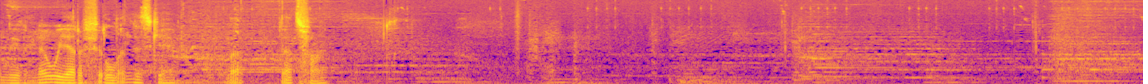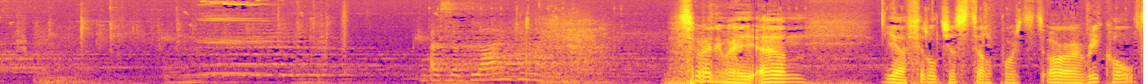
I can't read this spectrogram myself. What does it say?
Didn't even know we had a fiddle in this game, but that's fine. A sublime duet. So anyway, um, yeah, Fiddle just teleported or recalled.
